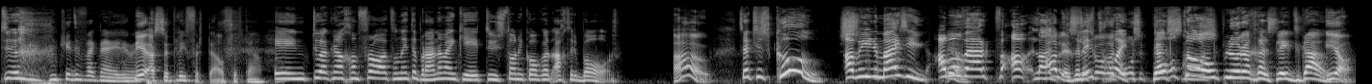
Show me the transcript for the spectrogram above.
toe ek weet of ek nou hierdie Nee, asseblief vertel, vertel. En toe ek nou gaan vra, ek wil net 'n brandewyntjie hê, toe staan die kak wat agter die bar. Oh, So ek sê cool. I mean amazing. Almal Ja. werk vir al, like, Alles, let's gooi. ons ook al hulp nodig is, let's go. Ja.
